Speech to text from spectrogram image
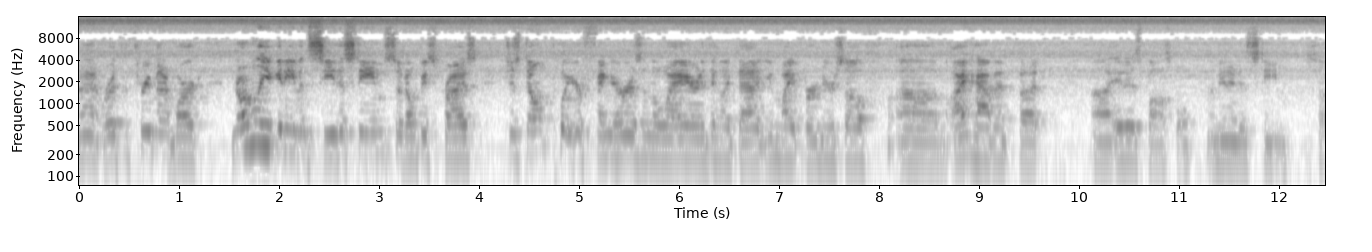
All right, we're at the three minute mark. Normally you can even see the steam, so don't be surprised. Just don't put your fingers in the way or anything like that. You might burn yourself. Um, I haven't, but uh, it is possible. I mean, it is steam, so.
